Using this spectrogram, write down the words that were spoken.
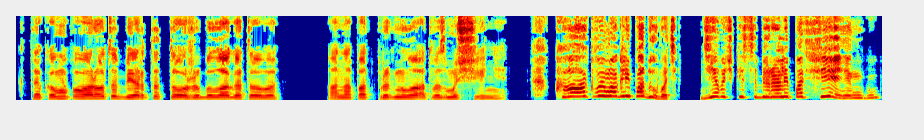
К такому повороту Берта тоже была готова. Она подпрыгнула от возмущения. «Как вы могли подумать? Девочки собирали по фенингу,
